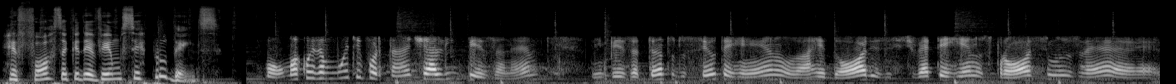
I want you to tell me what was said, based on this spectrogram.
reforça que devemos ser prudentes. Bom, uma coisa muito importante é a limpeza, né? Limpeza tanto do seu terreno, arredores, e se tiver terrenos próximos, né?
